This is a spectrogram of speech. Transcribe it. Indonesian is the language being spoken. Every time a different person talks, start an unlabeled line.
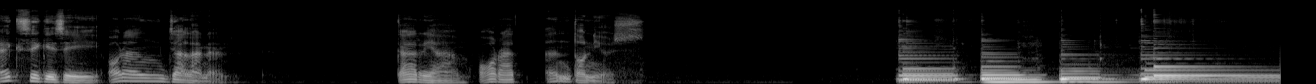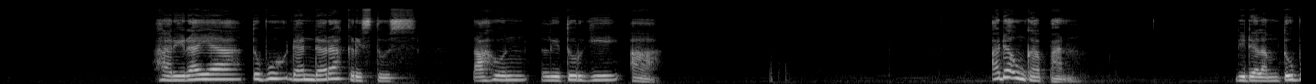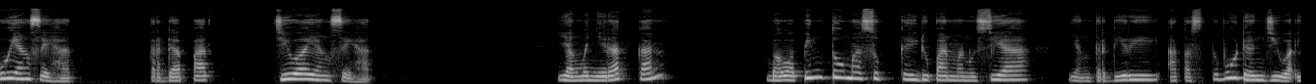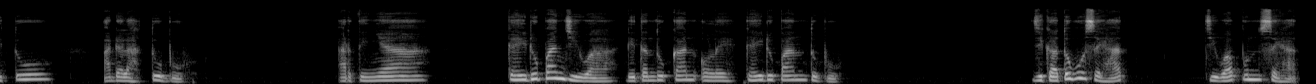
Eksegesi Orang Jalanan. Karya Porat Antonius.
Hari Raya Tubuh dan Darah Kristus Tahun Liturgi A. Ada ungkapan. Di dalam tubuh yang sehat terdapat jiwa yang sehat yang menyiratkan bahwa pintu masuk kehidupan manusia yang terdiri atas tubuh dan jiwa itu adalah tubuh. Artinya, kehidupan jiwa ditentukan oleh kehidupan tubuh. Jika tubuh sehat, jiwa pun sehat.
